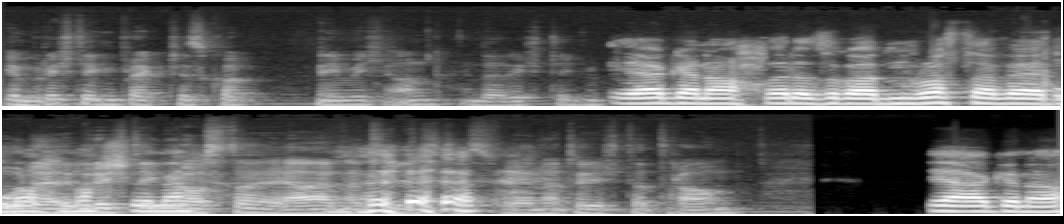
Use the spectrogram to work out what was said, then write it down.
im richtigen Practice Squad, nehme ich an, in der richtigen. Ja, genau. Oder sogar ein Roster wäre noch, im noch richtigen schöner. Roster, ja, natürlich, das wäre natürlich der Traum. Ja, genau.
